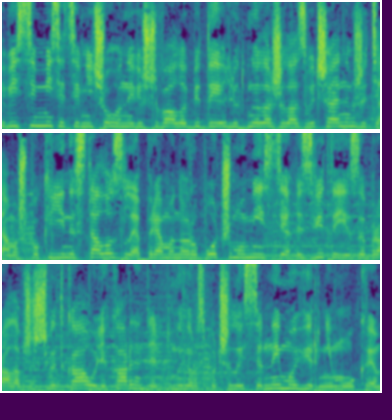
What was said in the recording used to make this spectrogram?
Вісім місяців нічого не відчувало біди. Людмила жила звичайним життям, аж поки їй не стало зле прямо на робочому місці. Звідти її забрала вже швидка. У лікарні для Людмили розпочалися неймовірні муки.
